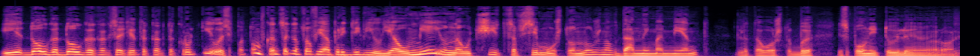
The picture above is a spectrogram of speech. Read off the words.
И долго-долго, как кстати, это как-то крутилось. Потом, в конце концов, я определил, я умею научиться всему, что нужно в данный момент для того, чтобы исполнить ту или иную роль.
